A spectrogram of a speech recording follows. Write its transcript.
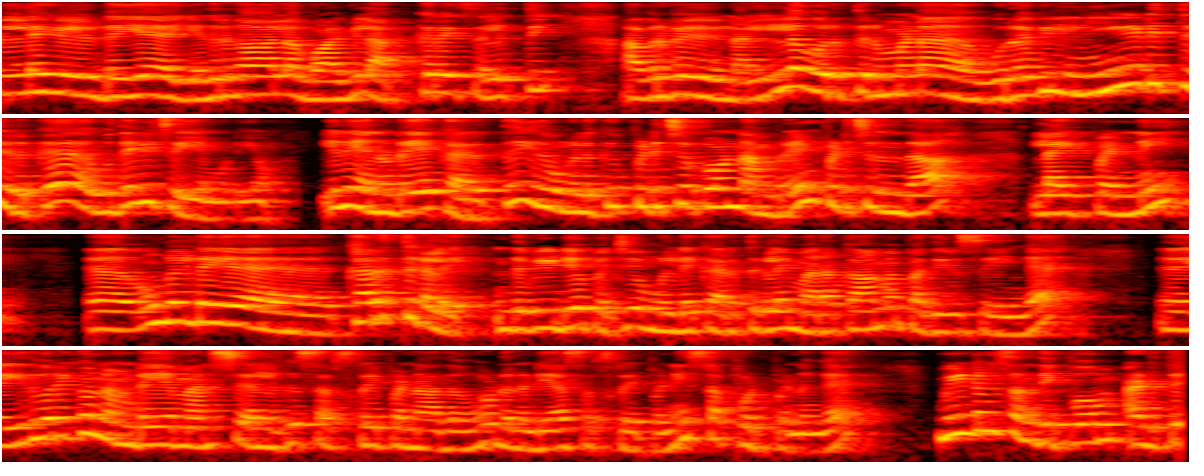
பிள்ளைகளுடைய எதிர்கால வாழ்வில் அக்கறை செலுத்தி அவர்கள் நல்ல ஒரு திருமண உறவில் நீடித்து இருக்க உதவி செய்ய முடியும். இது என்னுடைய கருத்து. இது உங்களுக்கு பிடிச்சிருக்கோன்னு நம்புறேன். பிடிச்சிருந்தா லைக் பண்ணி உங்களுடைய கருத்துக்களை இந்த வீடியோ பற்றி உங்களுடைய கருத்துக்களை மறக்காமல் பதிவு செய்யுங்க. இதுவரைக்கும் நம்முடைய மனசு சேனலுக்கு சப்ஸ்கிரைப் பண்ணாதவங்க உடனடியாக சப்ஸ்கிரைப் பண்ணி சப்போர்ட் பண்ணுங்கள் மீண்டும் சந்திப்போம் அடுத்த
